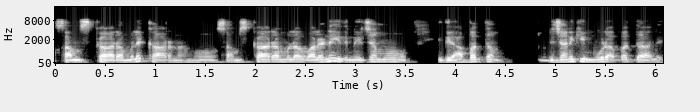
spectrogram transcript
సంస్కారములే కారణము. సంస్కారముల వలనే ఇది నిజము ఇది అబద్ధం. నిజానికి ఈ మూడు అబద్ధాలే.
